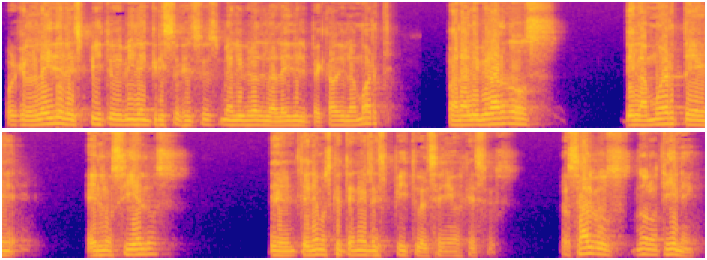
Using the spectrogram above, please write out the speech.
porque la ley del Espíritu de vida en Cristo Jesús me ha librado de la ley del pecado y la muerte. Para librarnos de la muerte en los cielos, eh, tenemos que tener el Espíritu del Señor Jesús. Los salvos no lo tienen,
